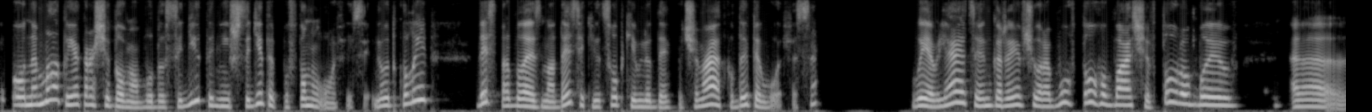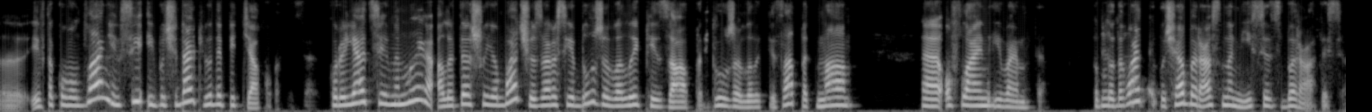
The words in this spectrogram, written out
Нікого нема, то я краще вдома буду сидіти, ніж сидіти в пустому офісі. І от коли десь приблизно 10% людей починає ходити в офіси, виявляється, він каже: я вчора був, того бачив, то робив. Е, і в такому плані всі і починають люди підтягуватися. Кореляції немає, але те, що я бачу, зараз є дуже великий запит, дуже великий запит на е, офлайн-івенти. Тобто, Мгм. давайте хоча б раз на місяць збиратися.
